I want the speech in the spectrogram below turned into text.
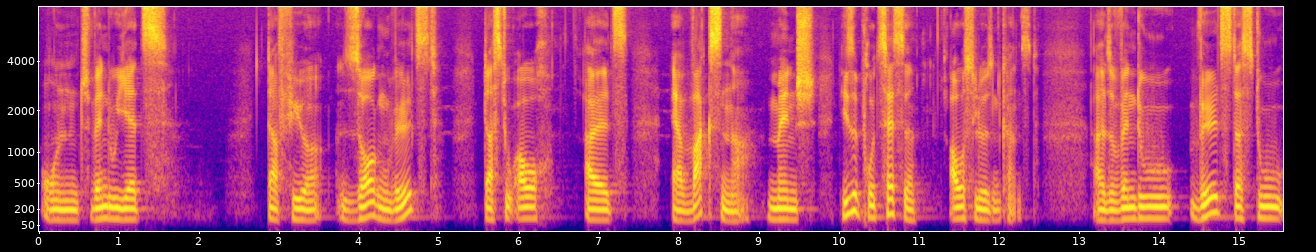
Und wenn du jetzt dafür sorgen willst, dass du auch als erwachsener Mensch diese Prozesse auslösen kannst. Also wenn du willst, dass du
